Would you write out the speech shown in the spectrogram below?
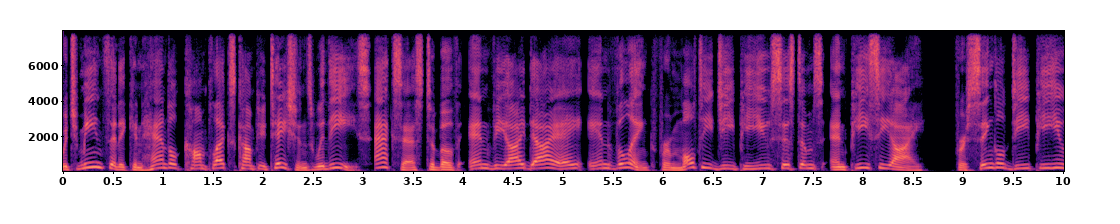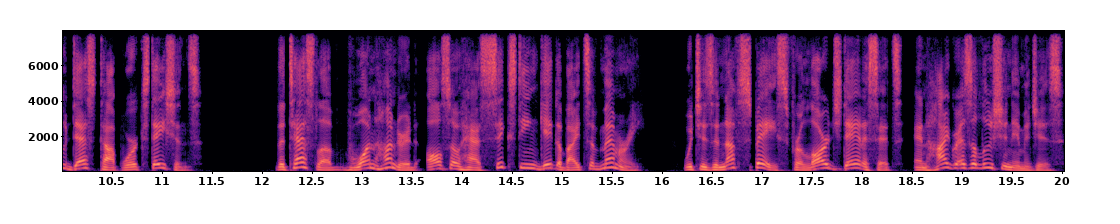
which means that it can handle complex computations with ease. Access to both NVIDIA NVLink for multi-GPU systems and PCI for single GPU desktop workstations. The Tesla 100 also has 16 gigabytes of memory, which is enough space for large datasets and high-resolution images.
